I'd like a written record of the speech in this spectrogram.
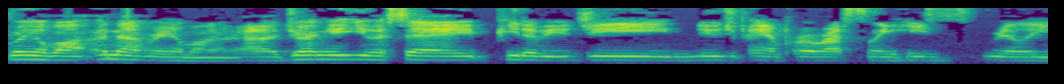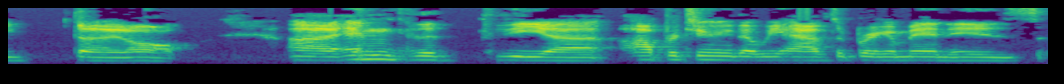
Ring of Honor, not Ring of Honor, uh, Dragon Gate USA, PWG, New Japan Pro Wrestling. He's really done it all. Uh, and the the uh, opportunity that we have to bring him in is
